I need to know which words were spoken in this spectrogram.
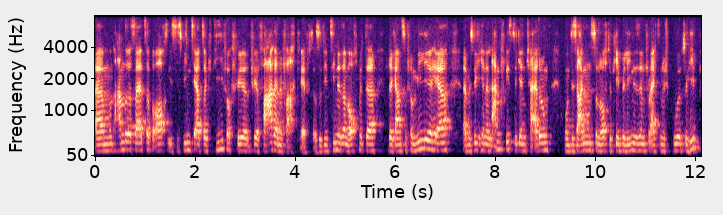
Ähm, und andererseits aber auch ist es Wien sehr attraktiv auch für, für erfahrene Fachkräfte. Also die ziehen ja dann oft mit der, mit der ganzen Familie her. Ähm, es ist wirklich eine langfristige Entscheidung. Und die sagen uns dann oft, okay, Berlin ist dann vielleicht eine Spur zu hip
